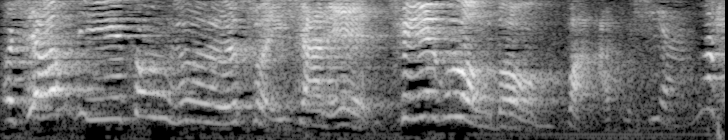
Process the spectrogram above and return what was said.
啊想必冬日水下莲，七股隆咚八不响啊。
